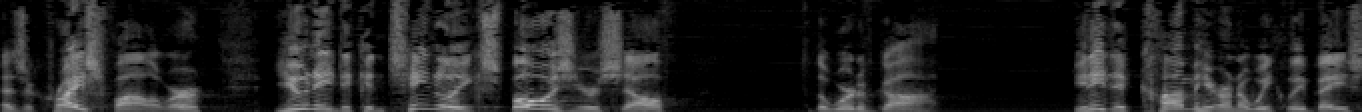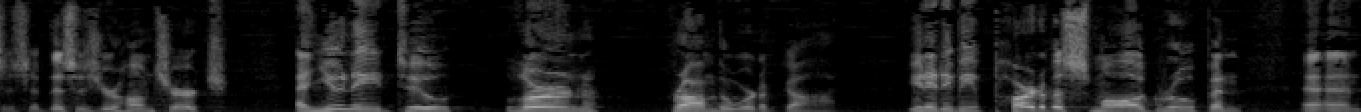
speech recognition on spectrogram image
as a Christ follower, you need to continually expose yourself to the Word of God. You need to come here on a weekly basis if this is your home church, and you need to learn from the Word of God. You need to be part of a small group and, and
